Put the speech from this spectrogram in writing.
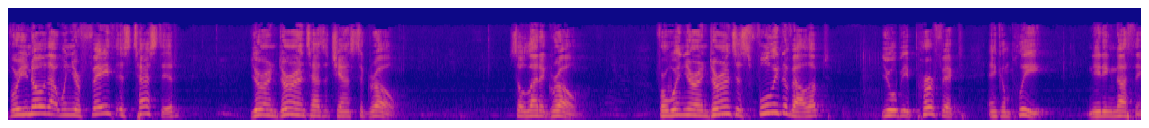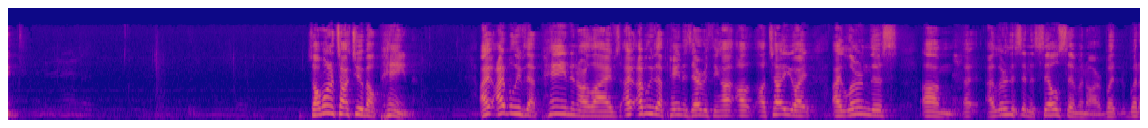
For you know that when your faith is tested, your endurance has a chance to grow. So let it grow. For when your endurance is fully developed, you will be perfect and complete, needing nothing. So I want to talk to you about pain. I, I believe that pain in our lives, I, I believe that pain is everything. I, will I'll tell you, I, I learned this. Um, I, I, learned this in a sales seminar, but but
